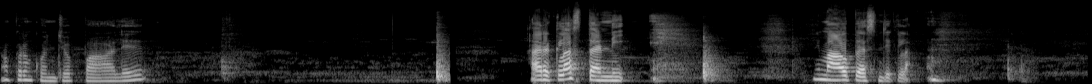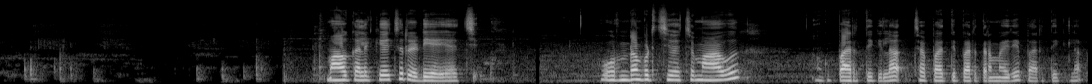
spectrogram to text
அப்புறம் கொஞ்சம் பால் அரை கிளாஸ் தண்ணி நீ மாவு பிசைஞ்சிக்கலாம் மாவு கலக்கி வச்சு ரெடி ஆயாச்சு. உருண்டை பிடிச்சி வச்ச மாவு நமக்கு பருத்திக்கலாம். சப்பாத்தி பருத்துற மாதிரியே பருத்திக்கலாம்.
